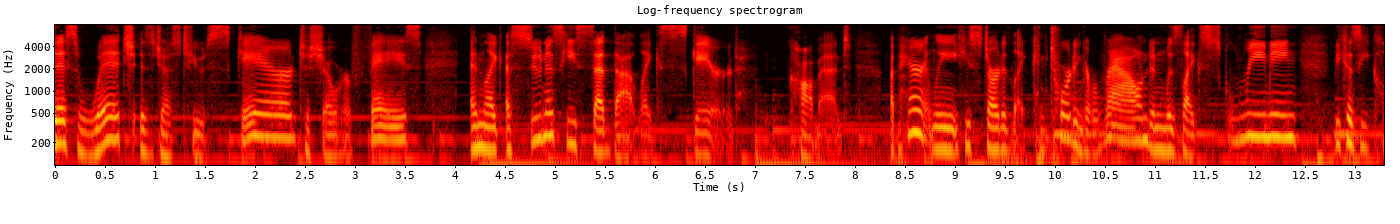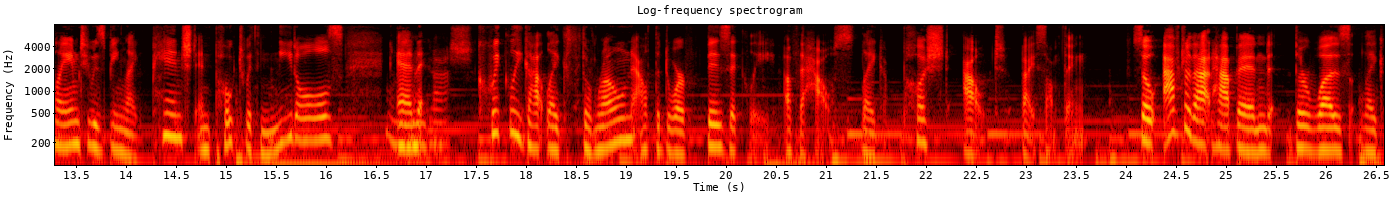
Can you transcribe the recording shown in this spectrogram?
This witch is just too scared to show her face. And like, as soon as he said that, like, scared comment, apparently he started like contorting around and was like screaming because he claimed he was being like pinched and poked with needles Oh and quickly got like thrown out the door physically of the house, like pushed out by something. So after that happened, there was like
